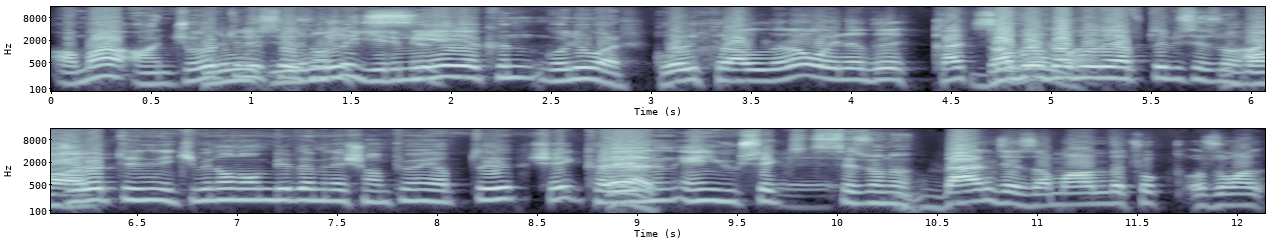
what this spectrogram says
ama Ancelotti'li 20 sezonda 22 20'ye yakın golü var. Gol krallığına oynadığı kaç Double sezon var? double yaptığı bir sezon. Var. Ancelotti'nin 2010-11'de mi ne şampiyon yaptığı şey kariyerinin en yüksek sezonu. Bence zamanında çok o zaman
